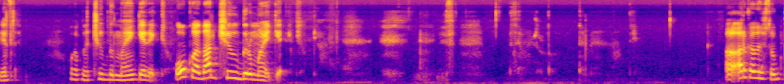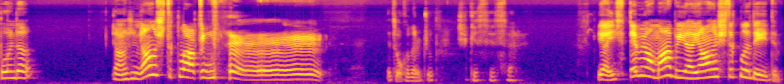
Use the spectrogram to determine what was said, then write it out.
Yeter. Kadar çıldırmaya gerek. O kadar çıldırmaya gerek yok. Arkadaşlar bu oyunda yanlış, yanlışlıkla attım. evet o kadar çok çirkin sesler. Ya istemiyorum abi ya yanlışlıkla değdim.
